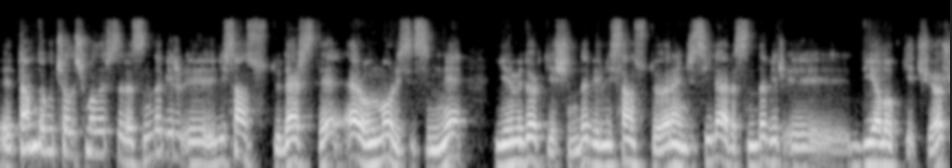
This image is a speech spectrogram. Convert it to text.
E, tam da bu çalışmaları sırasında bir e, lisansüstü derste Errol Morris isimli 24 yaşında bir lisansüstü öğrencisiyle arasında bir e, diyalog geçiyor.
